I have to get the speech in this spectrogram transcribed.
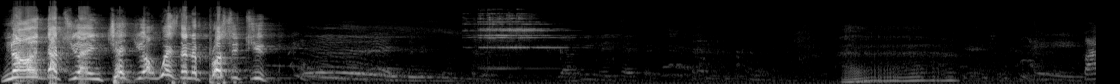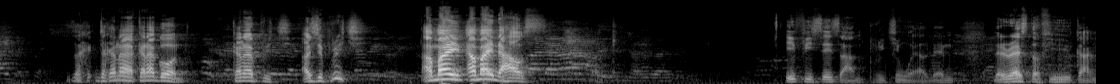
Now that you are in church, you are worse than a prostitute. Can I, can I go on? Can I preach? I should preach. Am I, in, am I in the house? Okay. If he says I'm preaching well, then the rest of you, you can.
